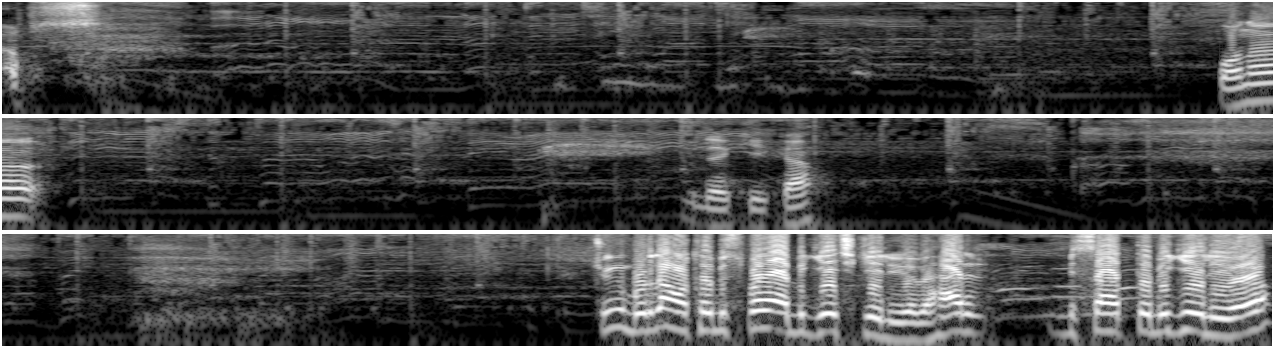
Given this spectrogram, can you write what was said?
Ops. Onu bir dakika. Çünkü buradan otobüs bayağı bir geç geliyor. Her bir saatte bir geliyor.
